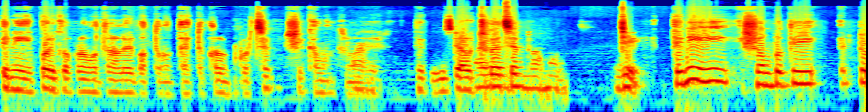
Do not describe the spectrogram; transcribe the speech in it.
তিনি পরিকল্পনা মন্ত্রণালয়ের বর্তমান দায়িত্ব পালন করছেন শিক্ষা মন্ত্রণালয়ের থেকে আউট হয়েছেন। জি তিনি সম্প্রতি একটু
